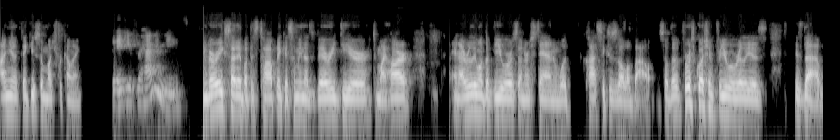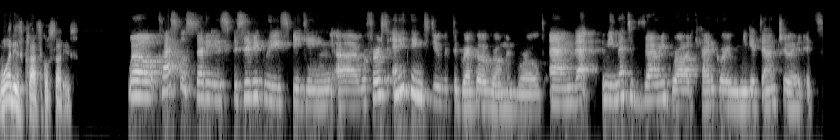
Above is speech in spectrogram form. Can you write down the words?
Anya, thank you so much for coming. Thank you for having me. I'm very excited about this topic. It's something that's very dear to my heart, and I really want the viewers to understand what classics is all about. So, the first question for you really is is that what is classical studies? Well, classical studies, specifically speaking, uh, refers to anything to do with the Greco Roman world. And that, I mean, that's a very broad category when you get down to it. It's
